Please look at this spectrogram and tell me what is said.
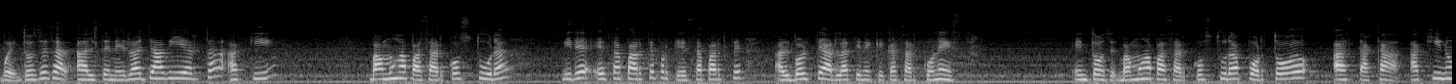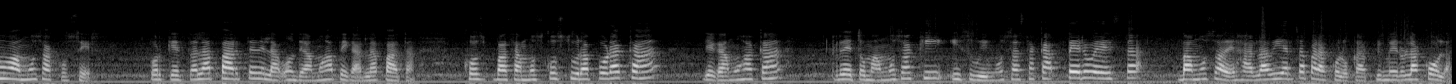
Bueno entonces al, tenerla ya abierta aquí vamos a pasar costura. Mire esta parte porque esta parte al voltearla tiene que casar con esta. Entonces vamos a pasar costura por todo hasta acá. Aquí no vamos a coser porque esta es la parte de la donde vamos a pegar la pata. Pasamos costura por acá llegamos acá retomamos aquí y subimos hasta acá pero esta vamos a dejarla abierta para colocar primero la cola.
